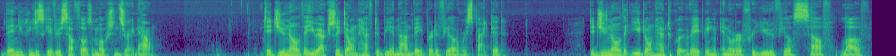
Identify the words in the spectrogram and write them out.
then you can just give yourself those emotions right now. Did you know that you actually don't have to be a non vaper to feel respected? Did you know that you don't have to quit vaping in order for you to feel self love?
